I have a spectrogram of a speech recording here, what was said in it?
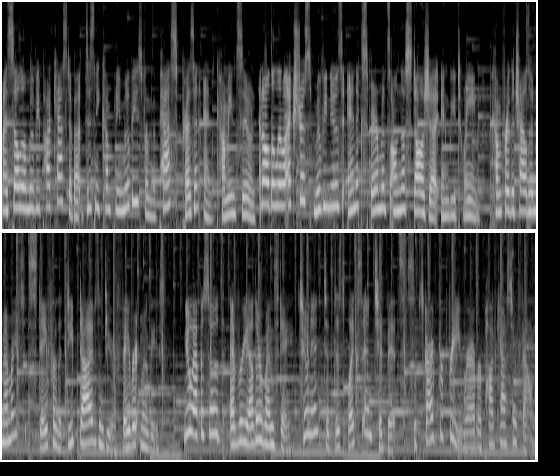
my solo movie podcast about Disney Company movies from the past, present, and coming soon, and all the little extras, movie news, and experiments on nostalgia in between. Come for the childhood memories, stay for the deep dives into your favorite movies. New episodes every other Wednesday. Tune in to Disflicks and Tidbits. Subscribe for free wherever podcasts are found.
